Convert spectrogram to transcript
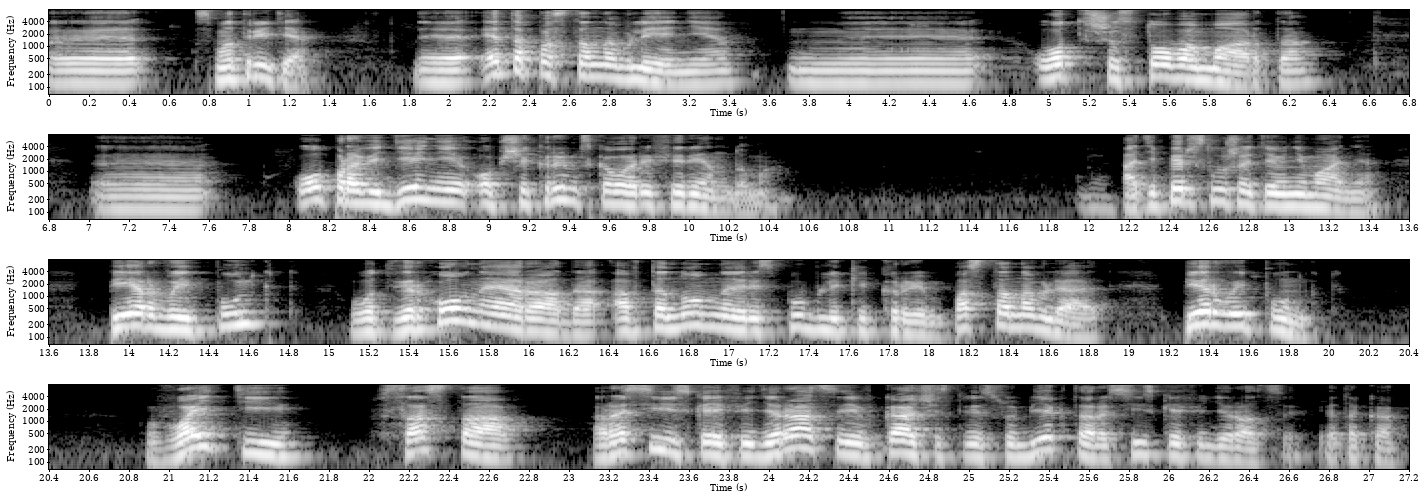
Э, смотрите, э, это постановление от 6 марта э, о проведении общекрымского референдума. А теперь слушайте внимание. Первый пункт. Вот Верховная Рада Автономной Республики Крым постановляет. Первый пункт. Войти в состав Российской Федерации в качестве субъекта Российской Федерации. Это как?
